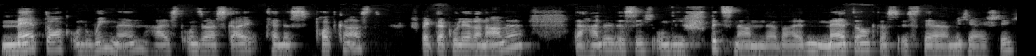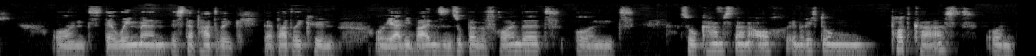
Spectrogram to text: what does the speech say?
Mad Dog und Wingman heißt unser Sky Tennis Podcast. Spektakulärer Name. Da handelt es sich um die Spitznamen der beiden. Mad Dog, das ist der Michael Stich und der Wingman ist der Patrick, der Patrick Kühn. Und ja, die beiden sind super befreundet und so kam es dann auch in Richtung Podcast und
